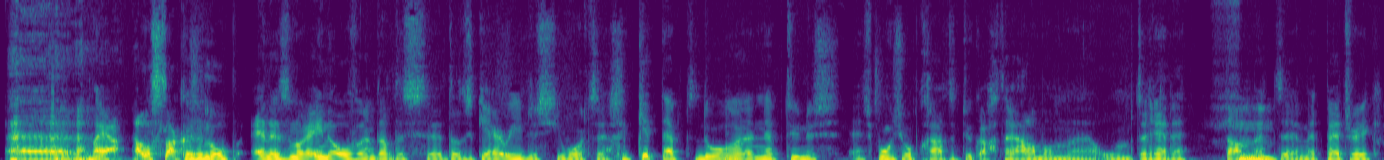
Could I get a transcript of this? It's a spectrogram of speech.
Eh, maar ja, alle slakken zijn op en er is er nog één over en dat is, eh, dat is Gary. Dus die wordt eh, gekidnapt door eh, Neptunus. En SpongeBob gaat natuurlijk achteraan hem om, eh, om hem te redden. Dan Mhm. met, eh, met Patrick.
